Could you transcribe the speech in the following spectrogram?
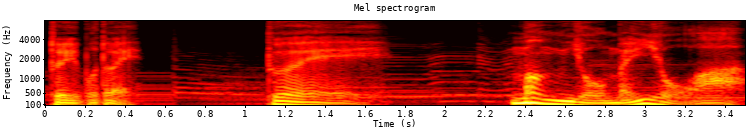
对不对？对，梦有没有啊？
